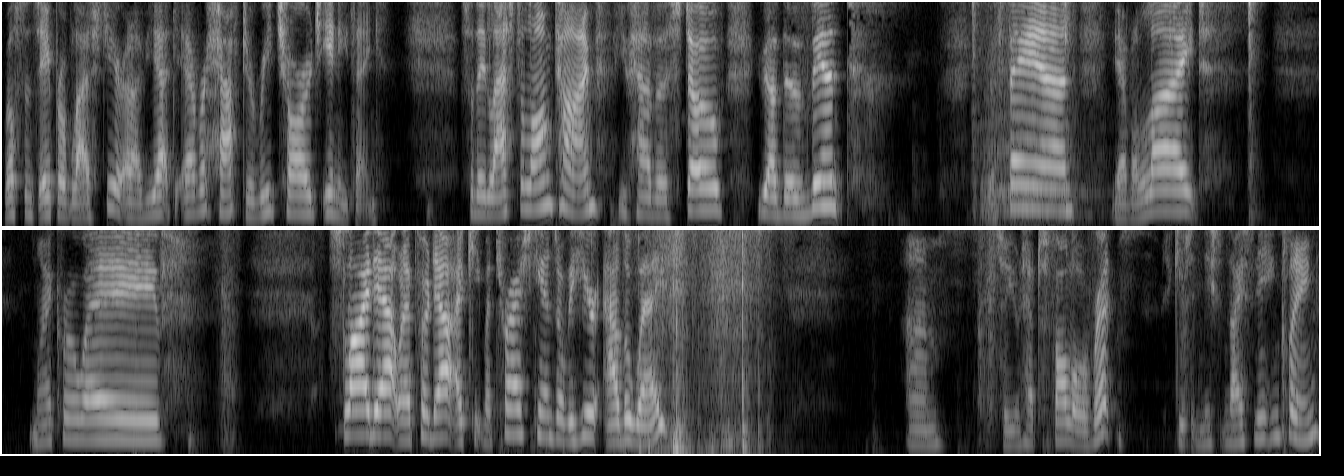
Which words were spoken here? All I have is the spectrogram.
well, since April of last year, and I've yet to ever have to recharge anything. So they last a long time. You have a stove, you have the vent, you have a fan, you have a light, microwave. Slide out. When I put it out, I keep my trash cans over here out of the way. Um, so you don't have to fall over it. It Keeps it nice, nice, neat, and clean.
